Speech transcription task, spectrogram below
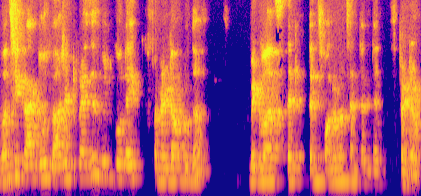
once we crack those large enterprises we'll go like funnel down to the mid ones then then smaller ones and then then spread out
